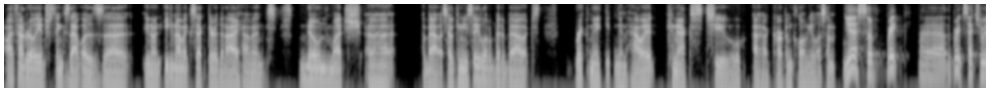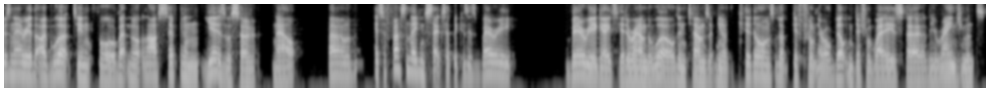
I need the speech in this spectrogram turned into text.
I found really interesting because that was uh, you know an economic sector that I haven't known much uh, about. So can you say a little bit about brick making and how it connects to uh, carbon colonialism? Yes, so brick, uh, the brick sector is an area that I've worked in for about the last seven years or so now. Um, it's a fascinating sector because it's very variegated around the world in terms of, you know, the kilns look different. They're all built in different ways. Uh, the arrangements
